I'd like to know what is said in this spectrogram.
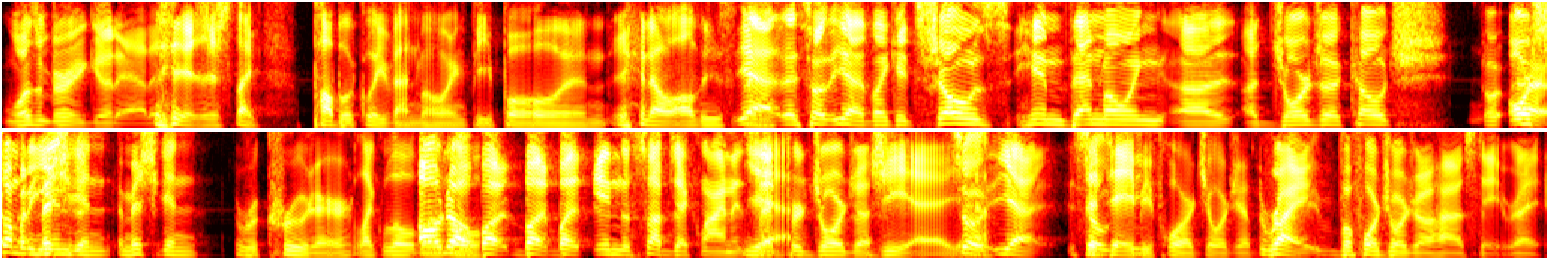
wasn't very good at it. it's just like publicly Venmoing people and you know all these things. Yeah, so yeah, like it shows him Venmoing uh, a Georgia coach or, or Or somebody a in- Michigan Michigan recruiter like low oh no, but but but in the subject line it said for Georgia. GA. So yeah. yeah, the so day before Georgia. right before Georgia Ohio State, right?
